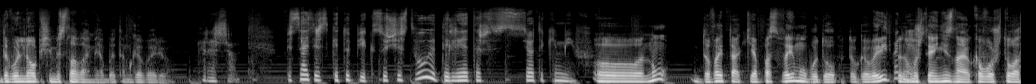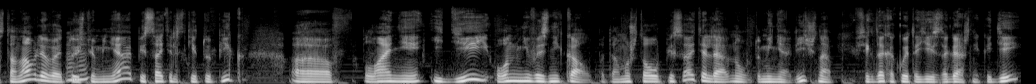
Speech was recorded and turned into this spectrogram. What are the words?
довольно общими словами об этом говорю. Хорошо. Писательский тупик существует или это все-таки миф? О, ну, давай так, я по своему буду опыту говорить, потому Конечно. что я не знаю, кого что останавливает. То Мгм. есть у меня писательский тупик э, в плане идей он не возникал, потому что у писателя, ну вот у меня лично, всегда какой-то есть загашник идей.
